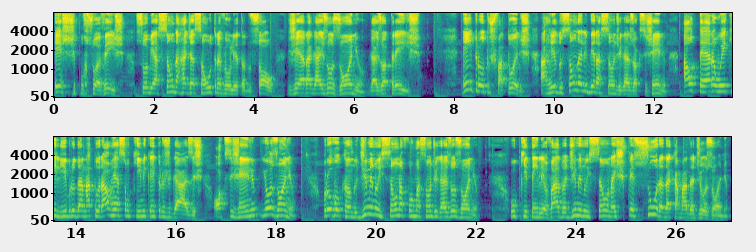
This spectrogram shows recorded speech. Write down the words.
Este, por sua vez, sob a ação da radiação ultravioleta do Sol, gera gás ozônio, gás O3. Entre outros fatores, a redução da liberação de gás oxigênio altera o equilíbrio da natural reação química entre os gases oxigênio e ozônio, provocando diminuição na formação de gás ozônio o que tem levado à diminuição na espessura da camada de ozônio,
